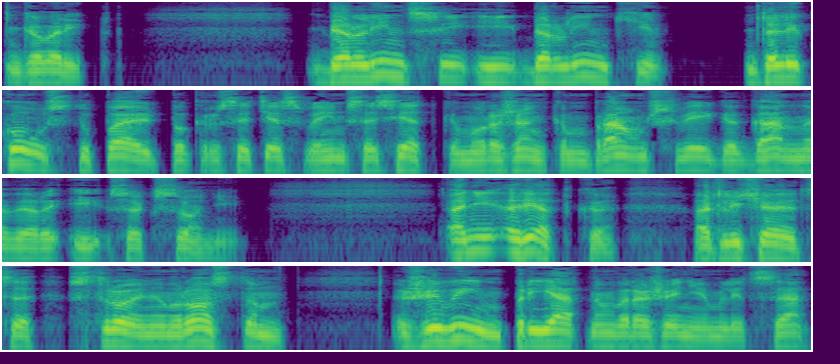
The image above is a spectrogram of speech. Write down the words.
говорит, «Берлинцы и берлинки далеко уступают по красоте своим соседкам, уроженкам Брауншвейга, Ганновера и Саксонии. Они редко отличаются стройным ростом, живым, приятным выражением лица,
